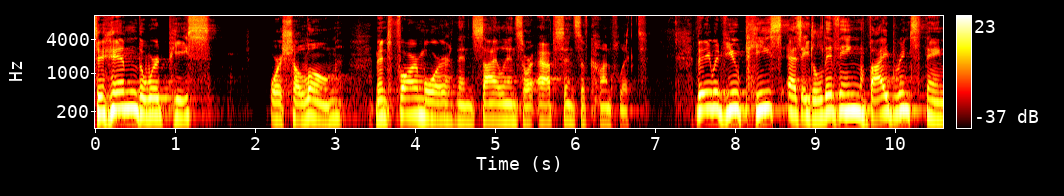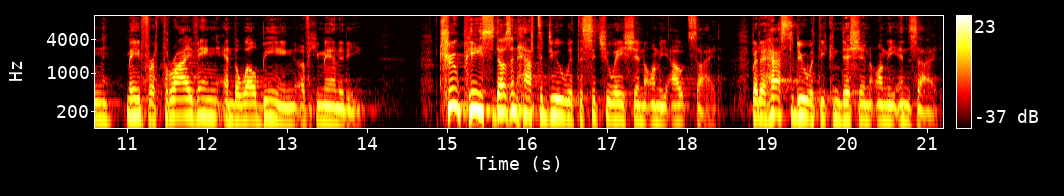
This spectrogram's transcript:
To him, the word peace, or shalom, meant far more than silence or absence of conflict. They would view peace as a living, vibrant thing made for thriving and the well being of humanity. True peace doesn't have to do with the situation on the outside, but it has to do with the condition on the inside.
